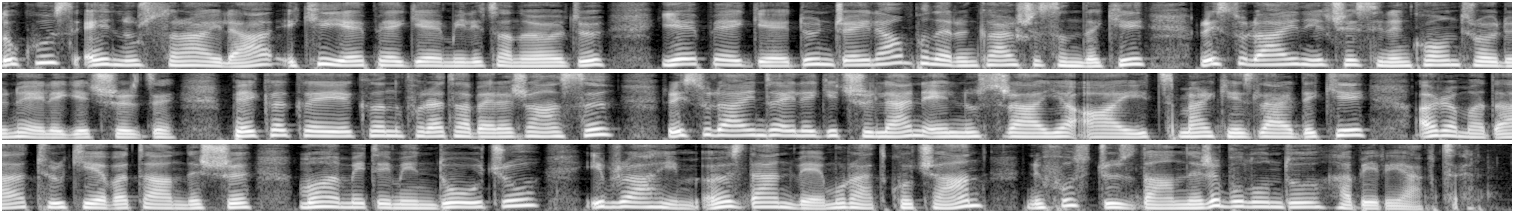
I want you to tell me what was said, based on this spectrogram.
9 El Nusra ile 2 YPG militanı öldü. YPG dün Ceylanpınar'ın karşısındaki Resulayn ilçesinin kontrolünü ele geçirdi. PKK'ya yakın Fırat Haber Ajansı Resulayn'da ele geçirilen El Nusra'ya ait merkezlerdeki aramada Türkiye vatandaşı Muhammed Emin Doğucu, İbrahim Özden ve Murat Koçak'ın nüfus cüzdanları bulunduğu haberi yaptı.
